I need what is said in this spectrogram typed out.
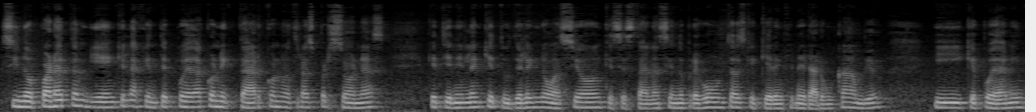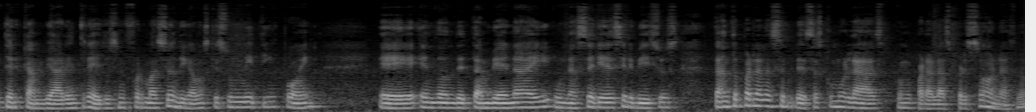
sino para también que la gente pueda conectar con otras personas que tienen la inquietud de la innovación, que se están haciendo preguntas, que quieren generar un cambio y que puedan intercambiar entre ellos información. Digamos que es un meeting point eh, en donde también hay una serie de servicios, tanto para las empresas como, las, como para las personas. ¿no?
